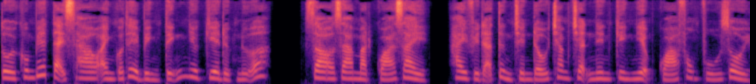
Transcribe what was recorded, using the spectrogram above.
Tôi không biết tại sao anh có thể bình tĩnh như kia được nữa. Do da mặt quá dày hay vì đã từng chiến đấu trăm trận nên kinh nghiệm quá phong phú rồi.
